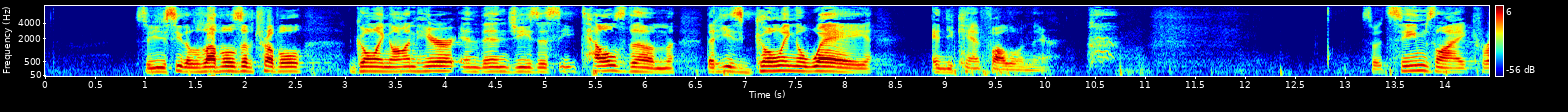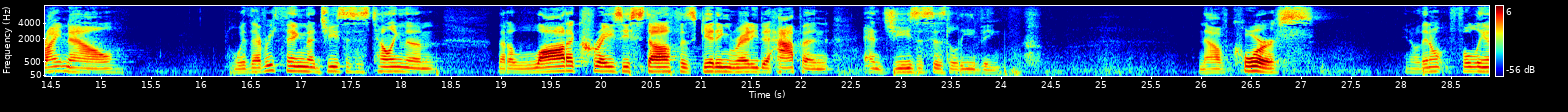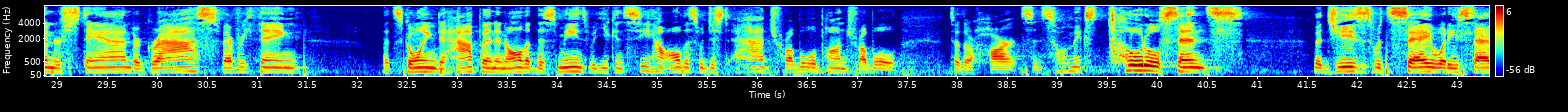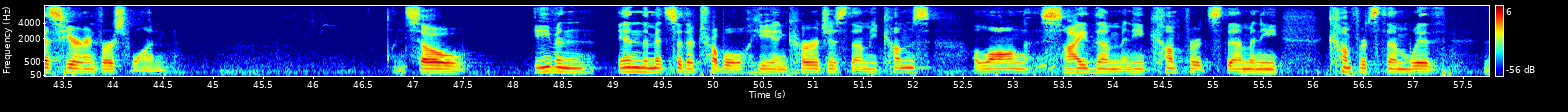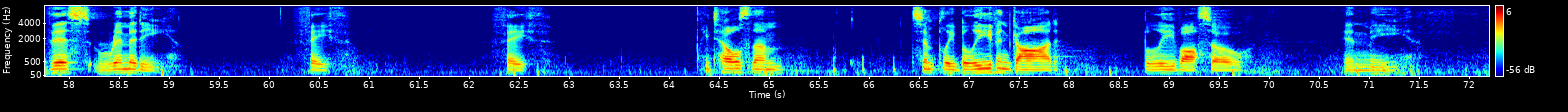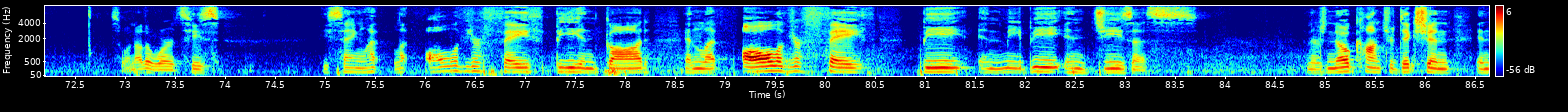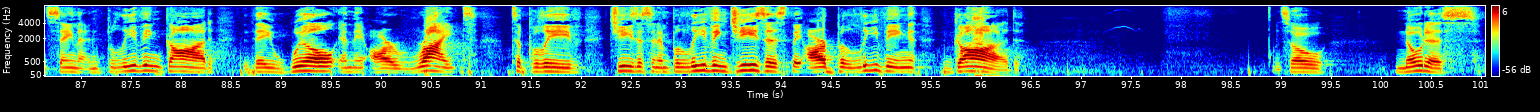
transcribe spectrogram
so you see the levels of trouble going on here, and then Jesus tells them that he's going away, and you can't follow him there. so it seems like right now, with everything that Jesus is telling them, that a lot of crazy stuff is getting ready to happen, and Jesus is leaving. Now, of course, you know, they don't fully understand or grasp everything that's going to happen and all that this means, but you can see how all this would just add trouble upon trouble to their hearts. And so it makes total sense that Jesus would say what he says here in verse 1. And so, even in the midst of their trouble, he encourages them. He comes alongside them and he comforts them and he comforts them with this remedy faith. Faith. He tells them simply believe in God, believe also in me. So, in other words, he's, he's saying, let, let all of your faith be in God and let all of your faith be in me, be in Jesus. And there's no contradiction in saying that. In believing God, they will and they are right to believe Jesus. And in believing Jesus, they are believing God. And so, notice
